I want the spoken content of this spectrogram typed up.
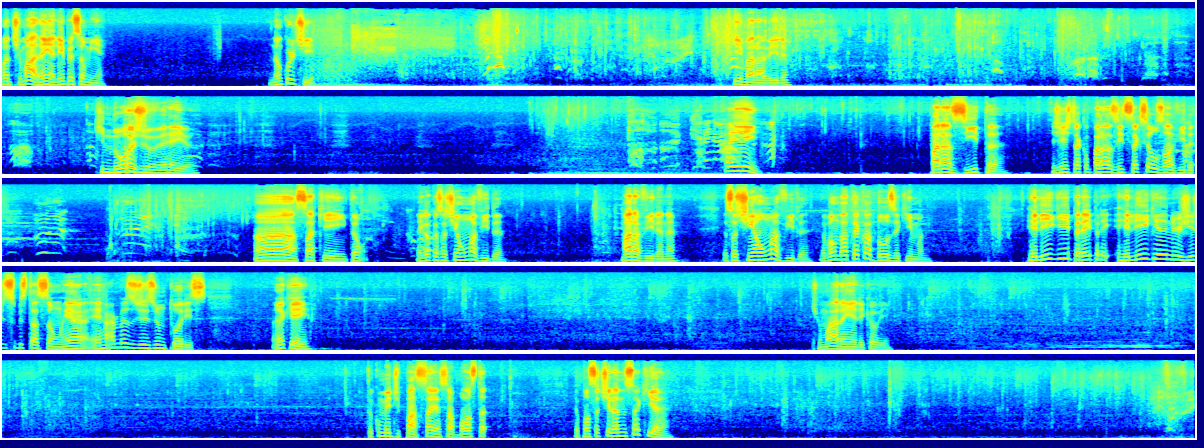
Mano, tinha uma aranha ali, impressão minha. Não curti. Que maravilha. Que nojo, velho. Aí, aí. Parasita. A gente tá com parasita. Será que você usa a vida? Ah, saquei. Então, legal que eu só tinha uma vida. Maravilha, né? Eu só tinha uma vida. Eu vou andar até com a 12 aqui, mano. Religue, peraí, peraí. Religue a energia de subestação. Errar meus disjuntores. Ok. Tinha uma aranha ali que eu vi. Tô com medo de passar essa bosta. Eu posso atirar nisso aqui, ó.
